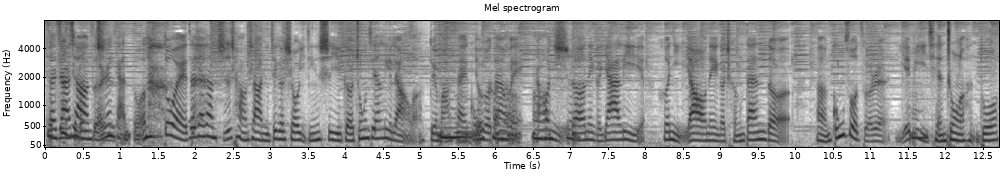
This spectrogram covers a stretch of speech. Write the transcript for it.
对再加上责任感多了，对，再加上职场上，你这个时候已经是一个中坚力量了，对吗？嗯在工作单位，然后你的那个压力和你要那个承担的，嗯，工作责任也比以嗯前重了很多，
